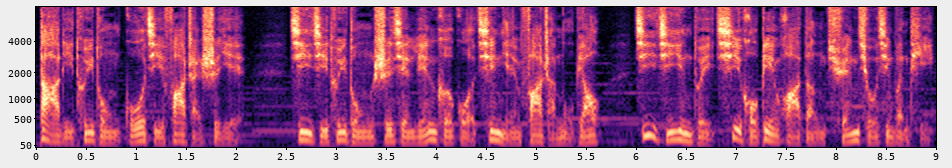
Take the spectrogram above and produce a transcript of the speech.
大力推动国际发展事业，积极推动实现联合国千年发展目标，积极应对气候变化等全球性问题。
